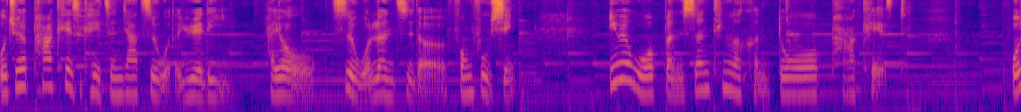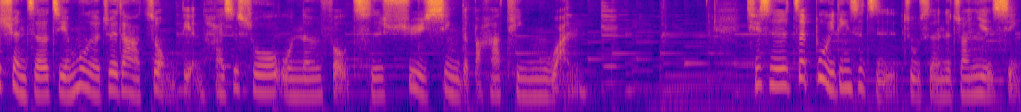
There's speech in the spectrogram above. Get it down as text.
我觉得 podcast 可以增加自我的阅历，还有自我认知的丰富性。因为我本身听了很多 podcast，我选择节目的最大的重点还是说我能否持续性的把它听完。其实这不一定是指主持人的专业性，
